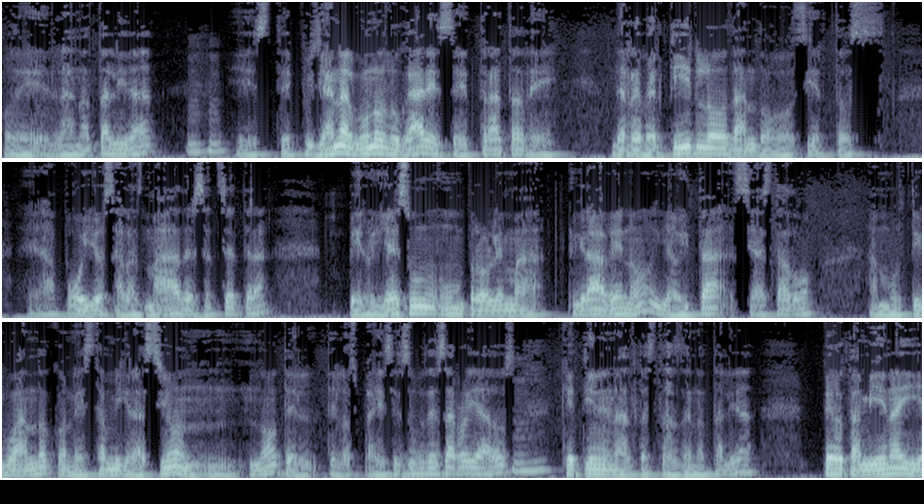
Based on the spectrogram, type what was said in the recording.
o de la natalidad, este pues ya en algunos lugares se trata de, de revertirlo dando ciertos eh, apoyos a las madres, etcétera, pero ya es un, un problema grave, ¿no? Y ahorita se ha estado amortiguando con esta migración ¿no? de, de los países subdesarrollados que tienen altas tasas de natalidad. Pero también ahí,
